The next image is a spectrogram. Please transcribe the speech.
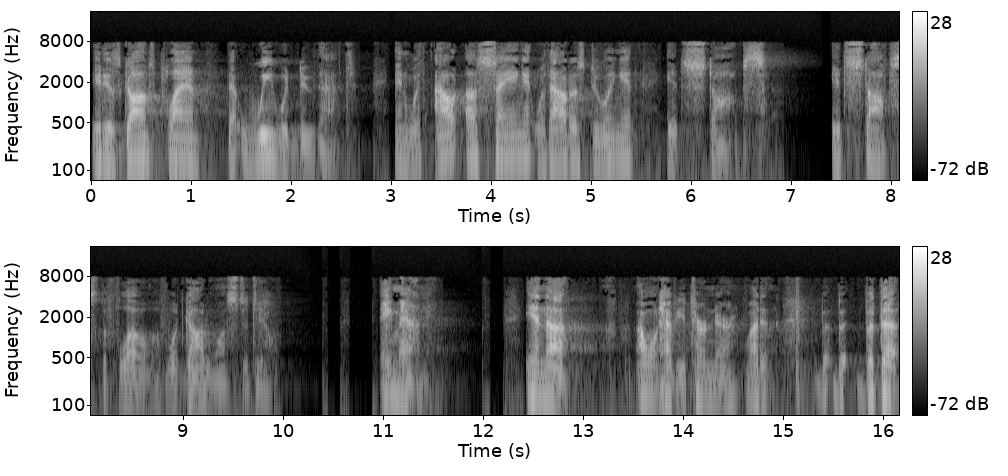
It is God's plan that we would do that. And without us saying it, without us doing it, it stops. It stops the flow of what God wants to do. Amen. In uh, I won't have you turn there. But, but, but the,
